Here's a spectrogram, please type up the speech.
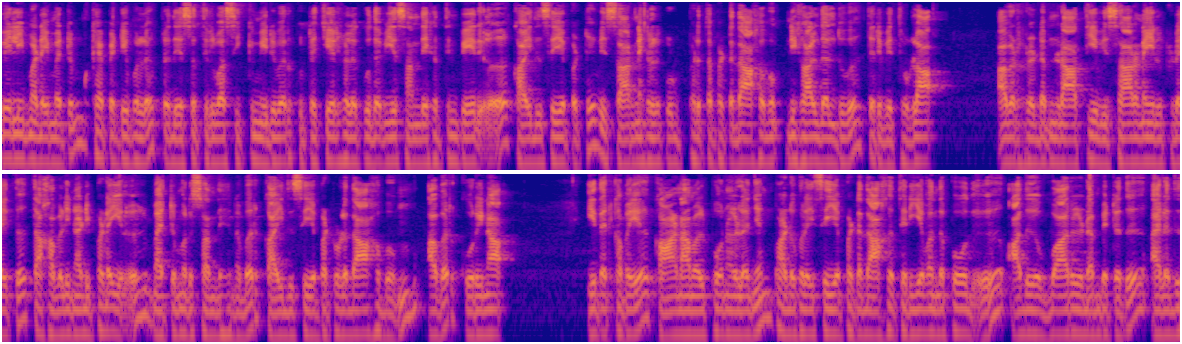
வெளிமடை மற்றும் கேப்பட்டிபுல பிரதேசத்தில் வசிக்கும் இருவர் குற்றச்செயல்களுக்கு உதவிய சந்தேகத்தின் பேரில் கைது செய்யப்பட்டு விசாரணைகளுக்கு உட்படுத்தப்பட்டதாகவும் நிகால் தல்துவ தெரிவித்துள்ளார். அவர்களிடம் நடாத்திய விசாரணையில் கிடைத்த தகவலின் அடிப்படையில் மற்றொரு சந்தேக நபர் கைது செய்யப்பட்டுள்ளதாகவும் அவர் கூறினார். இதற்கமைய காணாமல் போன இளைஞன் படுகொலை செய்யப்பட்டதாக தெரிய வந்தபோது அது எவ்வாறு இடம்பெற்றது அல்லது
